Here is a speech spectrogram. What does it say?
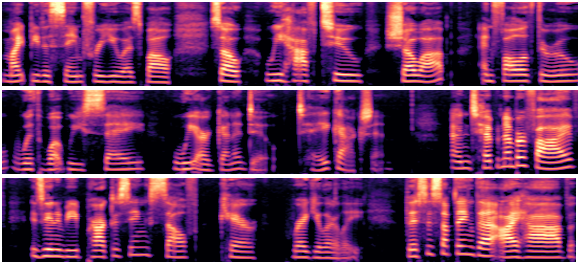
might be the same for you as well. So we have to show up and follow through with what we say we are going to do. Take action. And tip number five is going to be practicing self care regularly. This is something that I have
